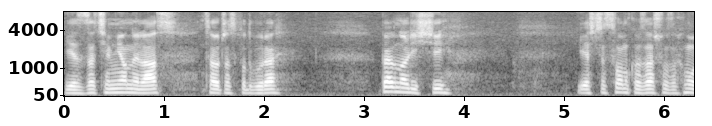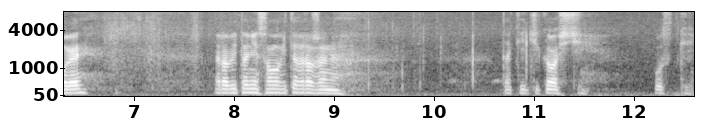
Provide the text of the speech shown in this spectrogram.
Jest zaciemniony las, cały czas pod górę. Pełno liści. Jeszcze słonko zaszło za chmury. Robi to niesamowite wrażenie. Takiej cikości, pustki.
